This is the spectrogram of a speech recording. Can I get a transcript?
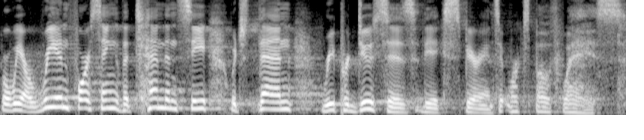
or we are reinforcing the tendency, which then reproduces the experience. It works both ways.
